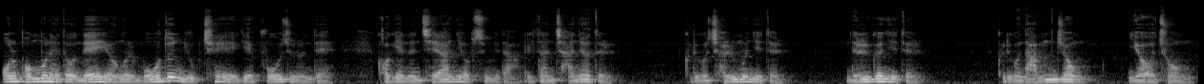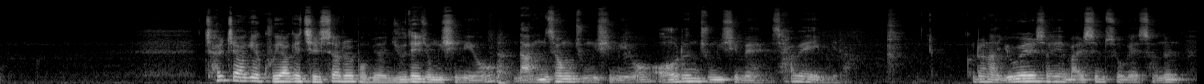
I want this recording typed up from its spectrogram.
오늘 본문에도 내 영을 모든 육체에게 부어주는데 거기에는 제한이 없습니다. 일단 자녀들, 그리고 젊은이들, 늙은이들, 그리고 남종, 여종. 철저하게 구약의 질서를 보면 유대 중심이요, 남성 중심이요, 어른 중심의 사회입니다. 그러나 요엘서의 말씀 속에서는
